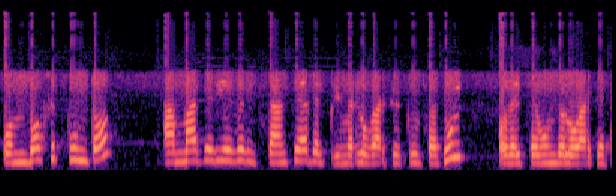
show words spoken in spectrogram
con 12 puntos a más de 10 de distancia del primer lugar que es Cruz Azul o del segundo lugar que es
